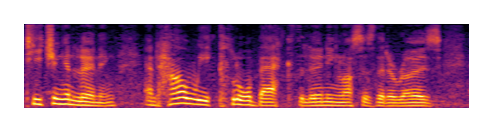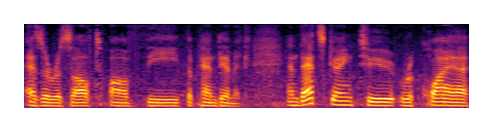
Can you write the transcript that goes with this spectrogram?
teaching and learning and how we claw back the learning losses that arose as a result of the, the pandemic. And that's going to require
